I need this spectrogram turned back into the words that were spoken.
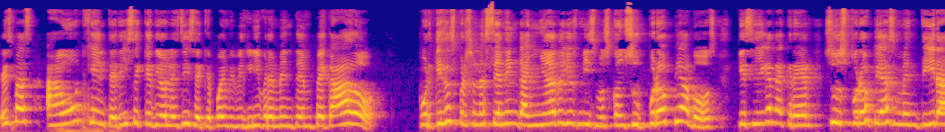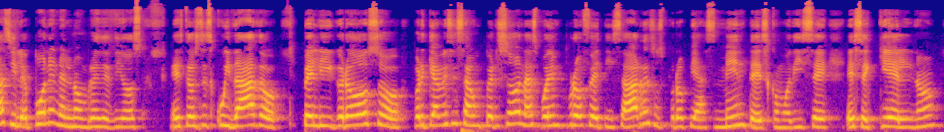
Es más, aún gente dice que Dios les dice que pueden vivir libremente en pecado, porque esas personas se han engañado ellos mismos con su propia voz, que se llegan a creer sus propias mentiras y le ponen el nombre de Dios. Entonces, cuidado, peligroso, porque a veces aún personas pueden profetizar de sus propias mentes, como dice Ezequiel, ¿no?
